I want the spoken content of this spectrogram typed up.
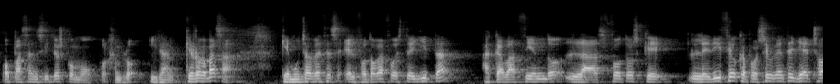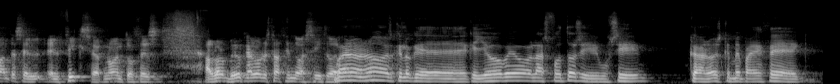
o pasa en sitios como, por ejemplo, Irán. ¿Qué es lo que pasa? Que muchas veces el fotógrafo estrellita acaba haciendo las fotos que le dice o que posiblemente ya ha hecho antes el, el fixer, ¿no? Entonces, Álvaro, veo que Álvaro está haciendo así todo. Bueno, no, es que lo que, que yo veo las fotos y uf, sí, claro, es que me parece...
